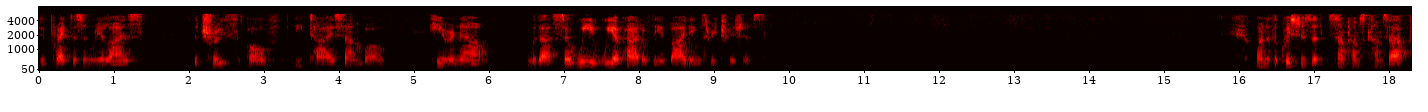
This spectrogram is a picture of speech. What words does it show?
who practice and realize the truth of Ittai Sambo here and now with us. So we, we are part of the abiding three treasures. One of the questions that sometimes comes up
